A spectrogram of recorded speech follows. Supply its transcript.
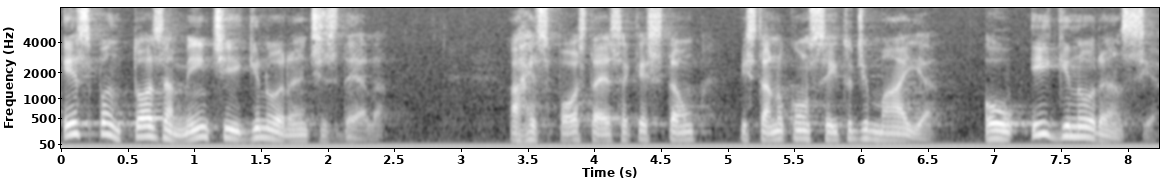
espantosamente ignorantes dela? A resposta a essa questão está no conceito de Maya, ou ignorância.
